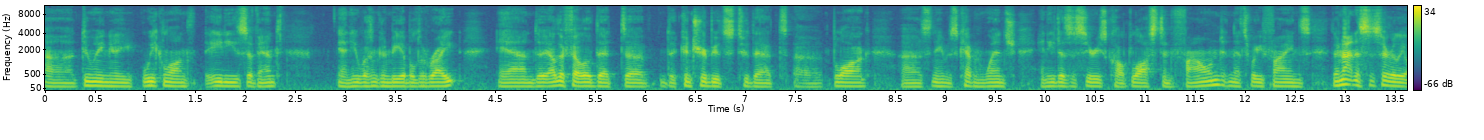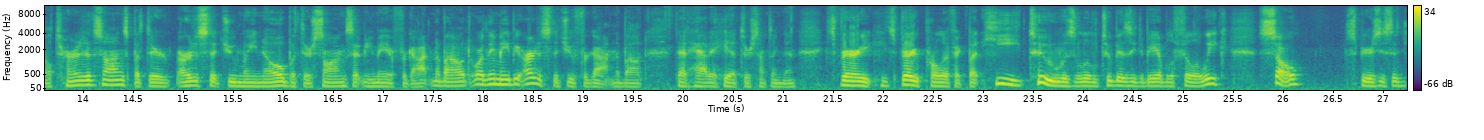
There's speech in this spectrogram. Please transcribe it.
uh, doing a week long 80s event. And he wasn't going to be able to write. And the other fellow that uh, that contributes to that uh, blog, uh, his name is Kevin Wench, and he does a series called Lost and Found, and that's where he finds they're not necessarily alternative songs, but they're artists that you may know, but they're songs that you may have forgotten about, or they may be artists that you've forgotten about that had a hit or something. Then it's very he's very prolific, but he too was a little too busy to be able to fill a week, so Spearsy said,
